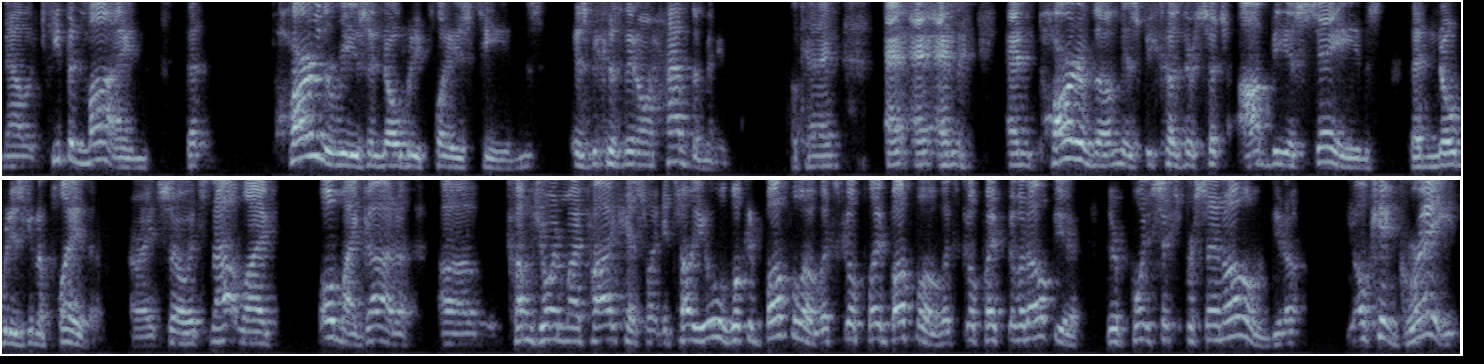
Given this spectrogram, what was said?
Now keep in mind that part of the reason nobody plays teams is because they don't have them anymore. Okay, and and and part of them is because they're such obvious saves that nobody's going to play them. All right, so it's not like oh my God, uh, uh, come join my podcast so I can tell you, oh, look at Buffalo. Let's go play Buffalo. Let's go play Philadelphia. They're 0.6% owned. You know, okay, great.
